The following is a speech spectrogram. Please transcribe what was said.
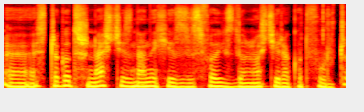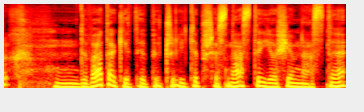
e, z czego 13 znanych jest ze swoich zdolności rakotwórczych. Dwa takie typy, czyli typ 16 i 18,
